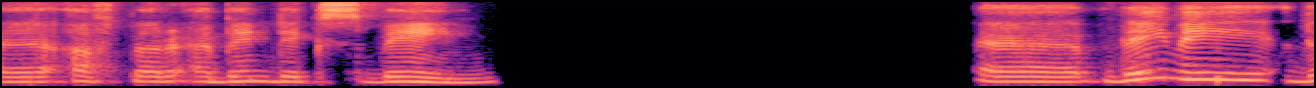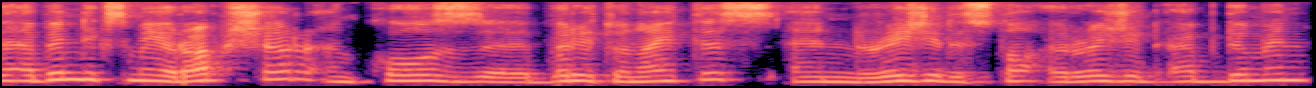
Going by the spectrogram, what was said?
uh, after appendix pain, uh, they may the appendix may rupture and cause uh, peritonitis and rigid rigid abdomen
